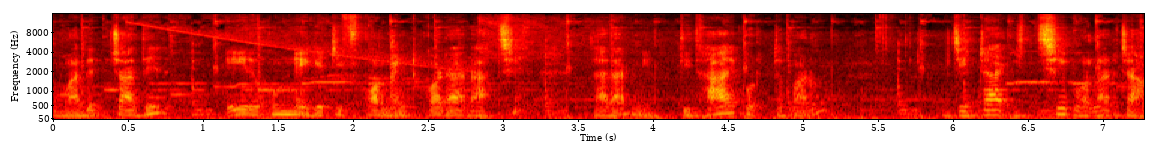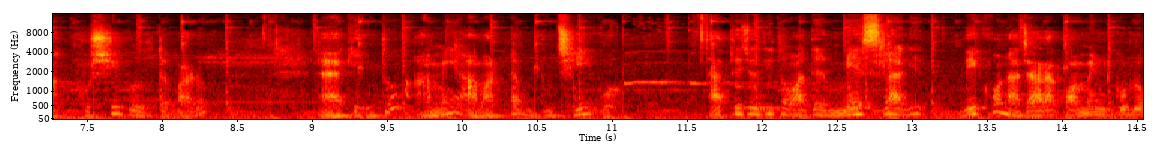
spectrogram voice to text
তোমাদের যাদের এইরকম নেগেটিভ কমেন্ট করার আছে, তারা নির্দ্বিধায় করতে পারো। যেটা ইচ্ছে বলার, যা খুশি বলতে পারো। কিন্তু আমি আমারটা বুঝেই করব। তাতে যদি তোমাদের মেস লাগে, দেখো না যারা কমেন্টগুলো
